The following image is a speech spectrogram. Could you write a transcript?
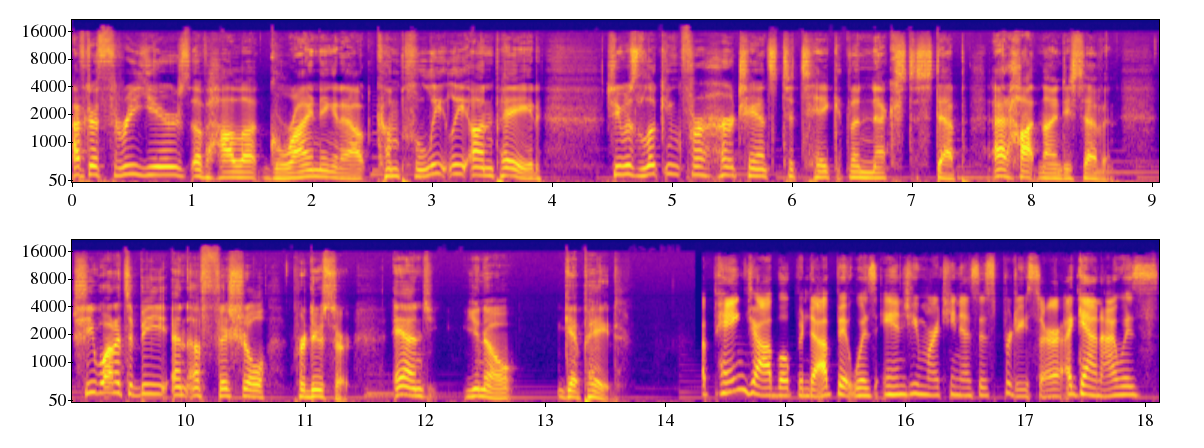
After three years of Hala grinding it out completely unpaid, she was looking for her chance to take the next step at Hot 97. She wanted to be an official producer and, you know, get paid. A paying job opened up. It was Angie Martinez's producer. Again, I was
